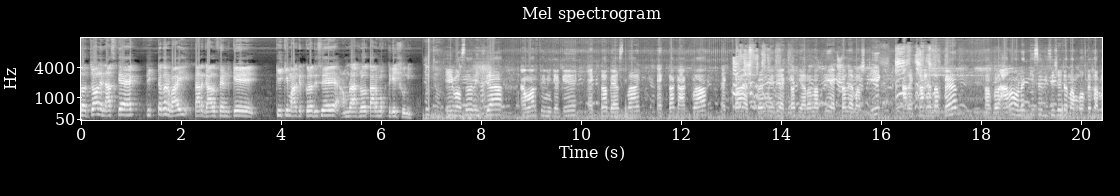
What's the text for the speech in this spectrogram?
তো চলেন, আজকে এক টিকটকার ভাই তার গার্লফ্রেন্ডকে কি কি মার্কেট করে দিছে, আমরা আসলে তার মুখ থেকেই শুনি। এই বছর ঈদটা আমার প্রেমিকাকে একটা ব্যাস লাইট একটা কাঁকড়া, একটা স্প্যান মেডি একটা পেয়ারা লাপড়ি একটা লেবাস্টিক আর একটা হেজাব ব্যান্ড তারপরে আরও অনেক কিছু দিছি সেটা নাম বলতে পারব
